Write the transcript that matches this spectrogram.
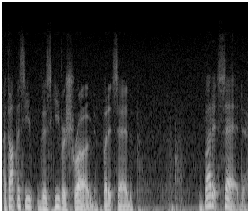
I thought the, the skeever shrugged, but it said, But it said,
